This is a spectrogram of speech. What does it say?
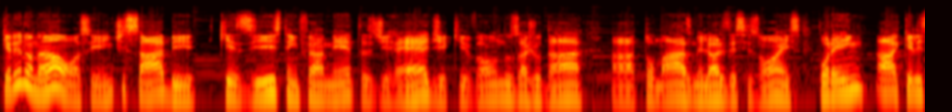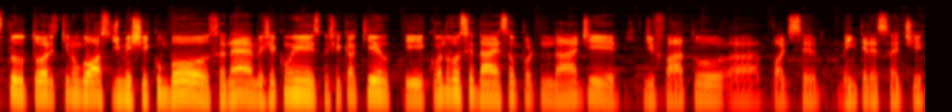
Querendo ou não, assim, a gente sabe que existem ferramentas de hedge que vão nos ajudar a tomar as melhores decisões. Porém, há aqueles produtores que não gostam de mexer com bolsa, né? Mexer com isso, mexer com aquilo. E quando você dá essa oportunidade, de fato, uh, pode ser bem interessante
